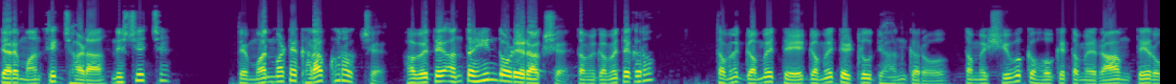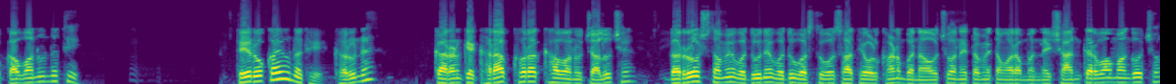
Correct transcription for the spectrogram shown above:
ત્યારે માનસિક ઝાડા નિશ્ચિત છે. તે મન માટે ખરાબ ખોરાક છે. હવે તે અંતહીન દોડે રાખશે. તમે ગમે તે કરો. તમે ગમે તે, ગમે તેટલું ધ્યાન કરો. તમે શિવ કહો કે તમે રામ, તે રોકાવવાનું નથી. તે રોકાયું નથી. ખરું ને? કારણ કે ખરાબ ખોરાક ખાવાનું ચાલુ છે. દરરોજ તમે વધુને વધુ વસ્તુઓ સાથે ઓળખાણ બનાવો છો અને તમે તમારા મનને શાંત કરવા માંગો છો.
